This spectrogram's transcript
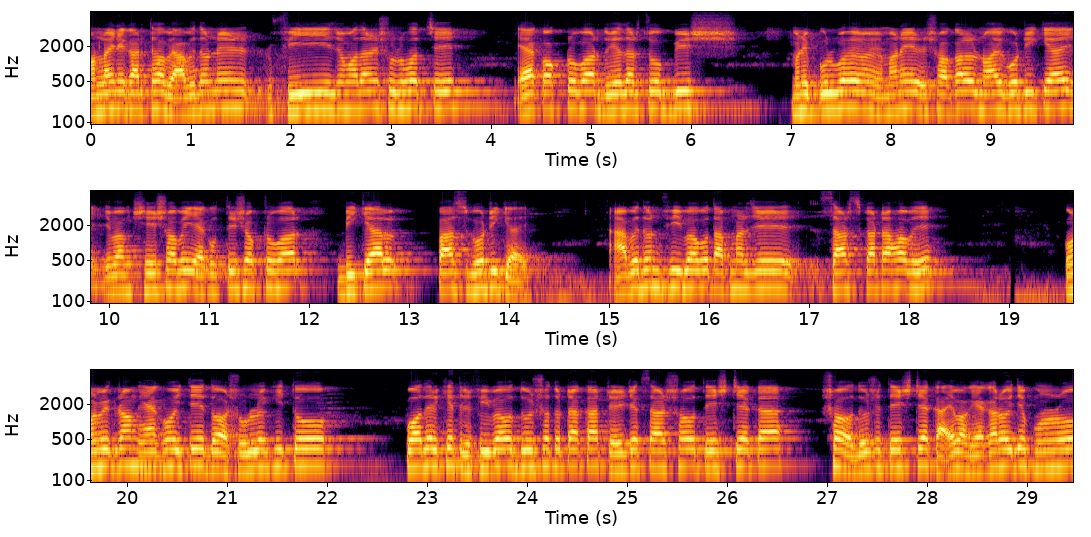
অনলাইনে কাটতে হবে। আবেদনের ফি জমাদান শুরু হচ্ছে এক অক্টোবর দু হাজার চব্বিশ মানে পূর্ব মানে সকাল নয় ঘটিকায় এবং শেষ হবে একত্রিশ অক্টোবর বিকাল পাঁচ ঘটিকায়। আবেদন ফি বাবদ আপনার যে চার্জ কাটা হবে, ক্রমিক রং এক হইতে দশ। উল্লেখিত পদের ক্ষেত্রে ফি বাবদ দুইশত টাকা ট্রেডিটেক্স চার্জ সহ তেইশ টাকা সহ দুশো তেইশ টাকা এবং এগারো হইতে পনেরো।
